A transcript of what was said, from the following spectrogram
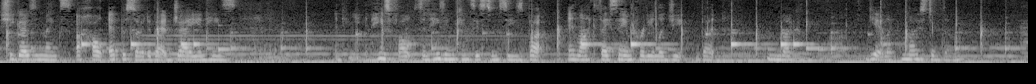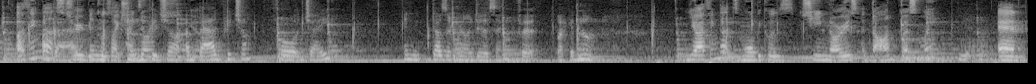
she goes and makes a whole episode about Jay and his and, he, and his faults and his inconsistencies. But and like they seem pretty legit. But like yeah, like most of them I think that's bad true because like she paints knows. a picture, a bad picture for Jay, and doesn't really do the same for like Adnan. Yeah, I think that's more because she knows Adnan personally, Yeah. And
